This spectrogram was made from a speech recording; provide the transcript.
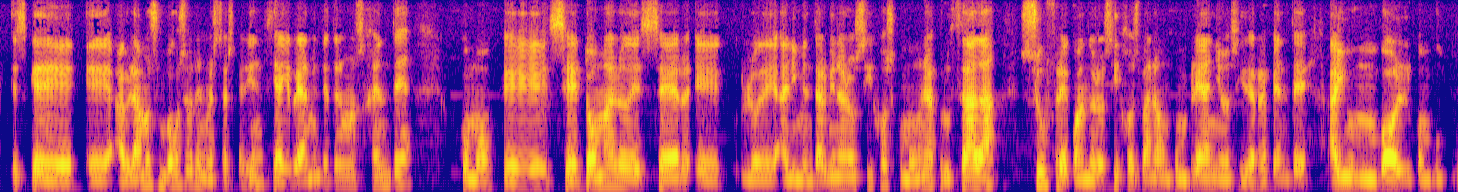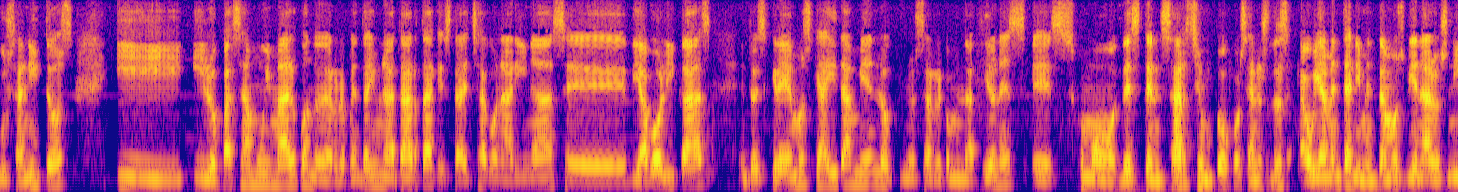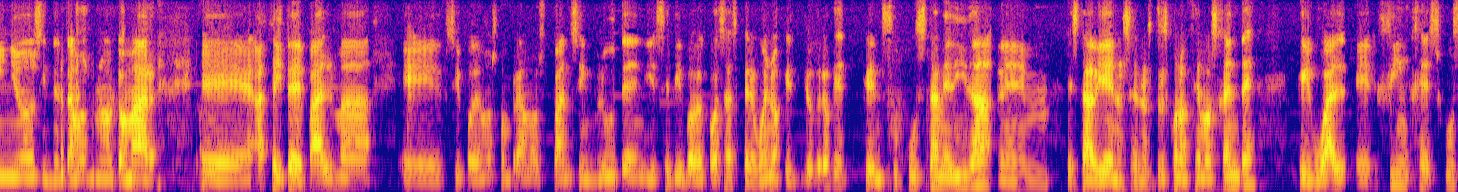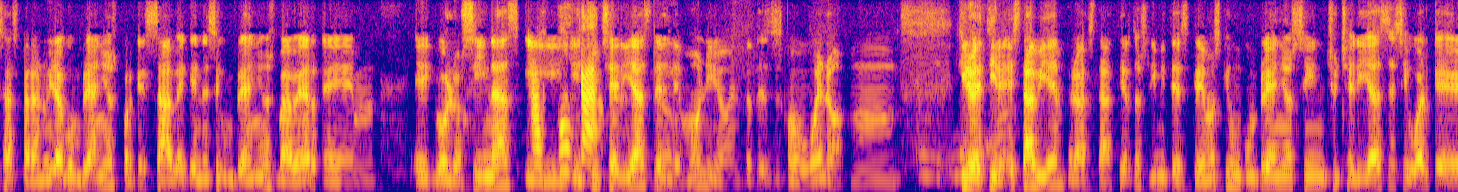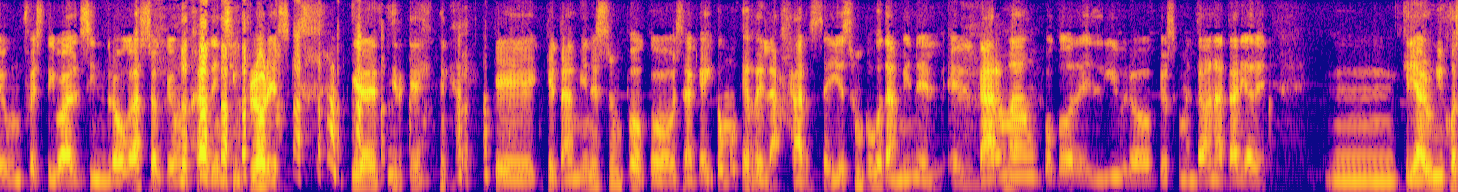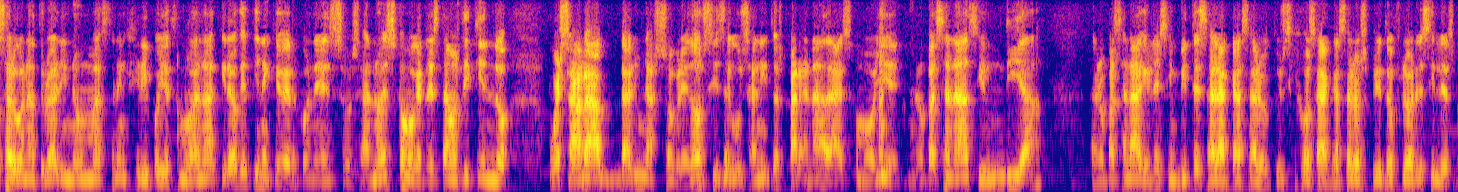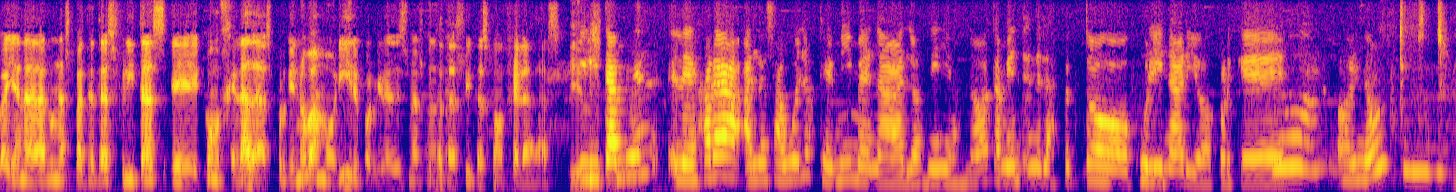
es que eh, hablamos un poco sobre nuestra experiencia y realmente tenemos gente como que se toma lo de ser, eh, lo de alimentar bien a los hijos como una cruzada, sufre cuando los hijos van a un cumpleaños y de repente hay un bol con gu- gusanitos y, y lo pasa muy mal cuando de repente hay una tarta que está hecha con harinas eh, diabólicas. Entonces creemos que ahí también lo, nuestras recomendaciones es como destensarse un poco. O sea, nosotros obviamente alimentamos bien a los niños, intentamos no tomar eh, aceite de palma, eh, si podemos compramos pan sin gluten y ese tipo de cosas, pero bueno, que yo creo que, en su justa medida em, está bien. O sea, nosotros conocemos gente que igual eh, finge excusas para no ir a cumpleaños porque sabe que en ese cumpleaños va a haber em, eh, golosinas y, chucherías del Claro. demonio. Entonces es como, bueno, mm, quiero decir, está bien, pero hasta ciertos límites. Creemos que un cumpleaños sin chucherías es igual que un festival sin drogas o que un jardín sin flores. Quiero decir que, que, que también es un poco, o sea, que hay como que relajarse y es un poco también el, el karma, un poco del libro que os comentaba Natalia de mm, criar un hijo es algo natural y no un máster en gilipollez humana, creo que tiene que ver con eso. O sea, no es como que te estamos diciendo, pues ahora dale una sobredosis de gusanitos para nada. Es como, oye, no pasa nada si un día, sea, no pasa nada que les invites a la casa, a tus hijos a la casa de los Prieto Flores y les vayan a dar unas patatas fritas eh, congeladas, porque no va a morir porque les des unas patatas fritas congeladas. Y también dejar a, a los abuelos que mimen a los niños, ¿no? También en el aspecto culinario, porque, ay, ¿no?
